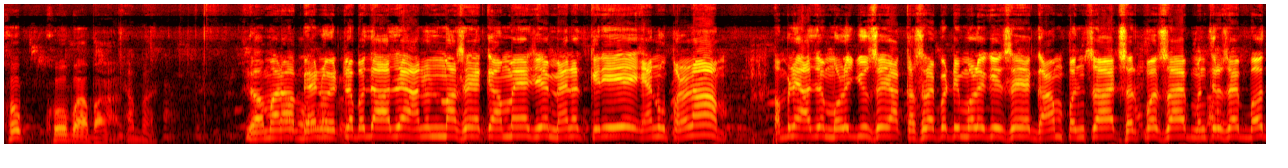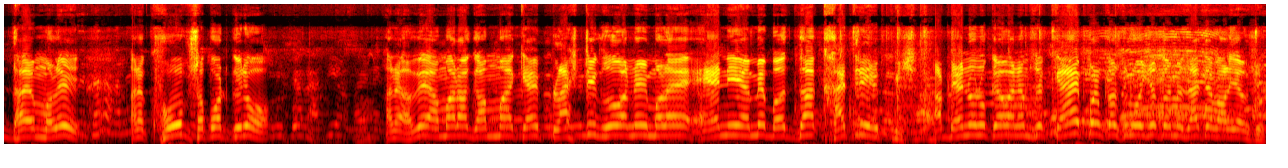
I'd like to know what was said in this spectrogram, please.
ખૂબ ખૂબ આભાર. આભાર. અમારા બહેનો એટલા બધા આજે આનંદમાં છે કે અમે જે મહેનત કરી એનું પરિણામ અમને આજે મળી ગયું છે. આ કસરાપેટી મળી ગઈ છે. ગામ પંચાયત, સરપંચ સાહેબ, મંત્રી સાહેબ બધાએ મળી અને ખૂબ સપોર્ટ કર્યો. અને હવે અમારા ગામમાં ક્યાંય પ્લાસ્ટિક જોવા નહીં મળે, એની અમે બધા ખાતરી આપી આ બહેનોનું કહેવાનું એમ છે, ક્યાંય પણ કચરું હોય છે તો અમે જાતે વાળી આવશું.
